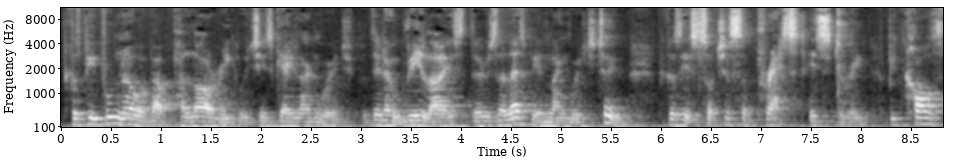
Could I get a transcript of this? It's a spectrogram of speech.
Because people know about Polari, which is gay language, but they don't realise there is a lesbian language too, because it's such a suppressed history. Because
